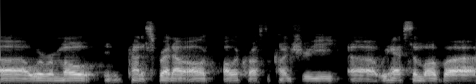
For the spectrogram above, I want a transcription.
uh, we're remote and kind of spread out all, all across the country. Uh, we have some of uh,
